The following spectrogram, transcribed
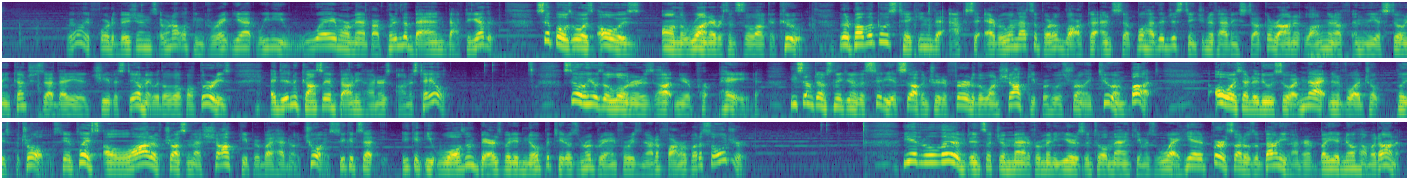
we only have four divisions, and we're not looking great yet. We need way more manpower, putting the band back together. Seppo was always on the run ever since the Larka coup. The Republic was taking the axe to everyone that supported Larka, and Seppo had the distinction of having stuck around it long enough in the Estonian countryside that he had achieved a stalemate with the local authorities, and didn't constantly have bounty hunters on his tail. Still, he was a loner in his hut near Paide. He sometimes sneaked into the city itself and traded fur to the one shopkeeper who was friendly to him, but always had to do so at night and avoid police patrols. He had placed a lot of trust in that shopkeeper, but had no choice. He could set he could eat wolves and bears, but he had no potatoes nor grain, for he's not a farmer but a soldier. He had lived in such a manner for many years until a man came his way. He had at first thought it was a bounty hunter, but he had no helmet on him.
